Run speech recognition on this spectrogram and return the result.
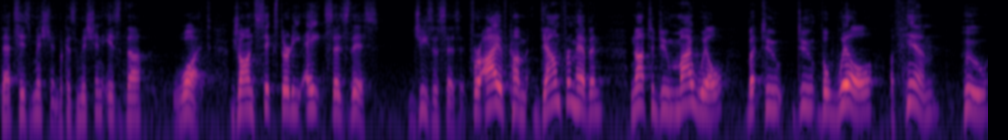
That's his mission because mission is the what. John 6 38 says this. Jesus says it. For I have come down from heaven not to do my will, but to do the will of him who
